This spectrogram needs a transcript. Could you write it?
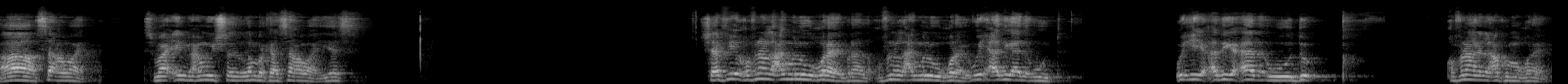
haa sax waay ismaaciil maxamuud lambarkaa sax waay yes. Shaafici qofna lacag ma lagu qoraayo brada qofna lacag ma lagu qoraayo wixii adiga aad awoodo wixii adiga aad awoodo qofna lacag kuma qoraayo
